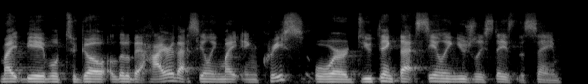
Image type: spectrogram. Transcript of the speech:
might be able to go a little bit higher? That ceiling might increase, or do you think that ceiling usually stays the same?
